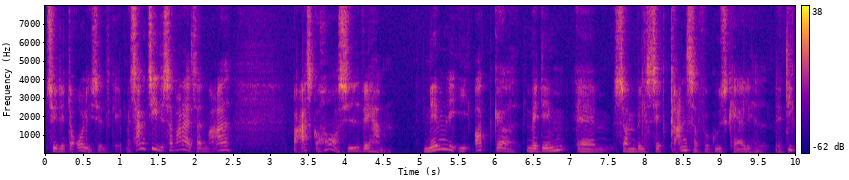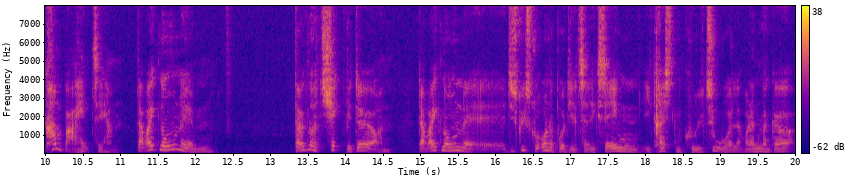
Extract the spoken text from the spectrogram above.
til det dårlige selskab. Men samtidig så var der altså en meget barsk og hård side ved ham. Nemlig i opgøret med dem, øh, som vil sætte grænser for Guds kærlighed. De kom bare hen til ham. Der var ikke nogen, øh, der var ikke noget tjek ved døren. Der var ikke nogen, øh, de skulle ikke skrive under på, at de har taget eksamen i kristen kultur, eller hvordan man gør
